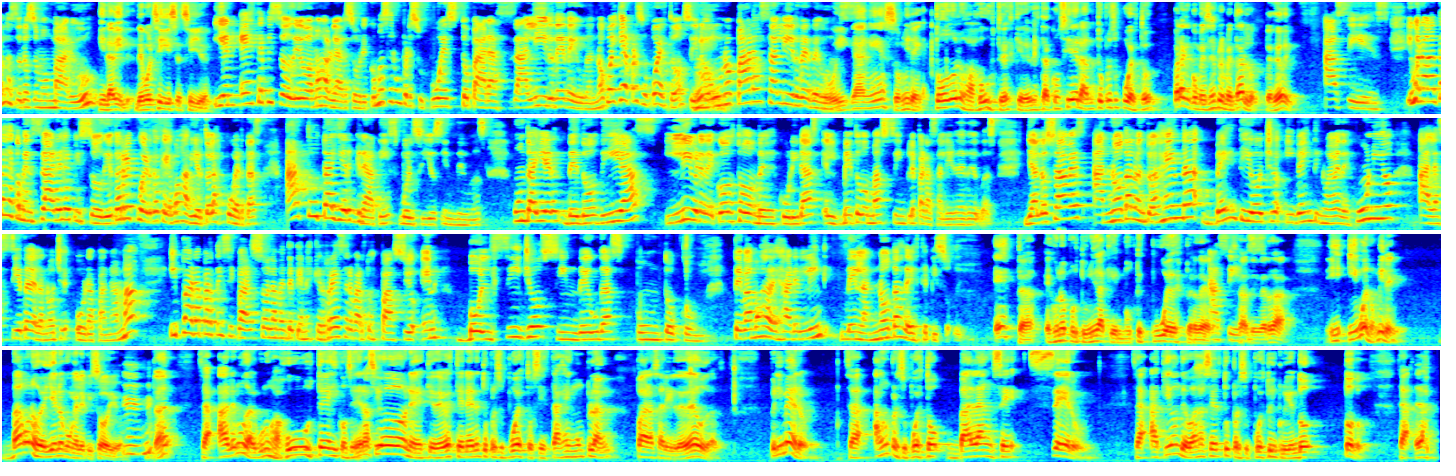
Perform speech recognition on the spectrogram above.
Todos, nosotros somos Maru. Y David, de Bolsillo y Sencillo. Y en este episodio vamos a hablar sobre cómo hacer un presupuesto para salir de deudas. No cualquier presupuesto, sino Mm. uno para salir de deudas. Oigan eso, miren, todos los ajustes que debes estar considerando tu presupuesto para que comiences a implementarlo desde hoy. Así es. Y bueno, antes de comenzar el episodio, te recuerdo que hemos abierto las puertas a tu taller gratis Bolsillos sin Deudas. Un taller de dos días, libre de costo, donde descubrirás el método más simple para salir de deudas. Ya lo sabes, anótalo en tu agenda, 28 y 29 de junio a las 7 de la noche, hora Panamá. Y para participar solamente tienes que reservar tu espacio en bolsillosindeudas.com. Te vamos a dejar el link en las notas de este episodio. Esta es una oportunidad que no te puedes perder. Así o sea, es. de verdad. Y, y bueno, miren, vámonos de lleno con el episodio. ¿tá? O sea, hablemos de algunos ajustes y consideraciones que debes tener en tu presupuesto si estás en un plan para salir de deudas. Primero, o sea, haz un presupuesto balance cero. O sea, aquí donde vas a hacer tu presupuesto incluyendo todo. O sea, las,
